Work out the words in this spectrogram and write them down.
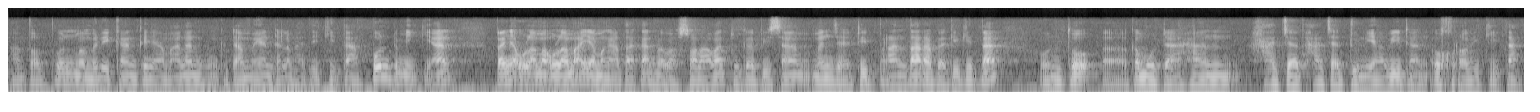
ataupun memberikan kenyamanan dan kedamaian dalam hati kita. Pun demikian banyak ulama-ulama yang mengatakan bahwa sholawat juga bisa menjadi perantara bagi kita untuk uh, kemudahan hajat-hajat duniawi dan ukhrawi kita.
